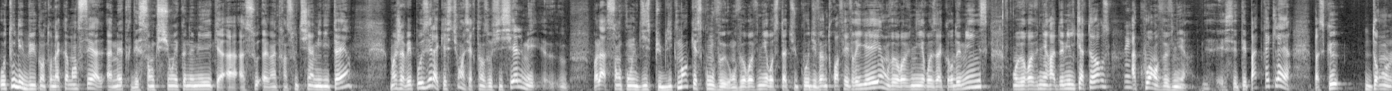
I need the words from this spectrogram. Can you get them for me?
Au tout début, quand on a commencé à, mettre des sanctions économiques, à, mettre un soutien militaire, moi j'avais posé la question à certains officiels, mais euh, voilà, sans qu'on le dise publiquement, qu'est-ce qu'on veut? On veut revenir au statu quo du 23 février, on veut revenir aux accords de Minsk, on veut revenir à 2014. À quoi on veut venir? Et c'était pas très clair, parce que dans,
